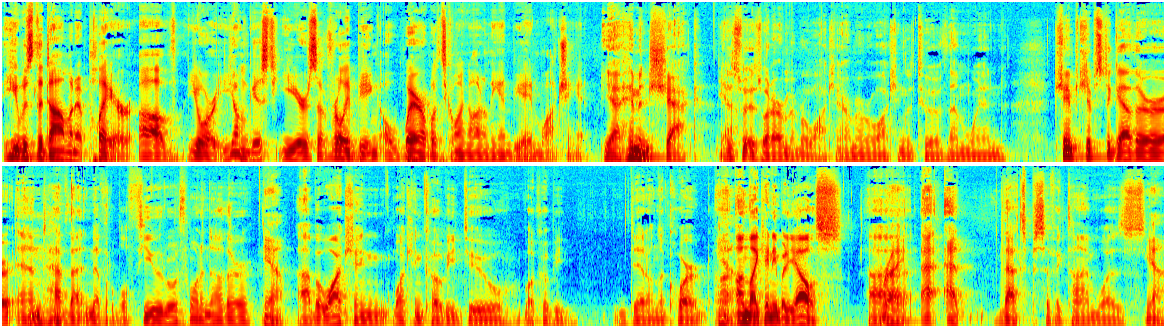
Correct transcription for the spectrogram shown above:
he was the dominant player of your youngest years of really being aware of what's going on in the NBA and watching it. Yeah, him and Shaq Yeah. is, is what I remember watching. I remember watching the two of them win championships together and have that inevitable feud with one another. Mm-hmm. Yeah. Uh, but watching watching Kobe do what Kobe did on the court, uh, unlike anybody else, uh, Right. at, at that specific time, was Yeah.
